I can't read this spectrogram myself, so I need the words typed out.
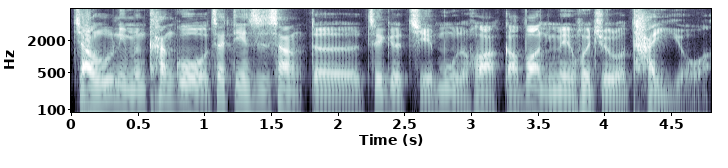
假如你们看过我在电视上的这个节目的话，搞不好你们也会觉得我太油啊，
